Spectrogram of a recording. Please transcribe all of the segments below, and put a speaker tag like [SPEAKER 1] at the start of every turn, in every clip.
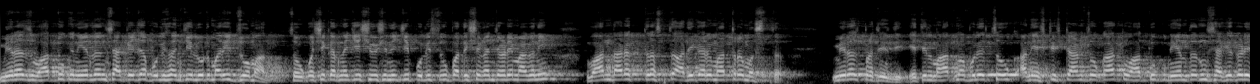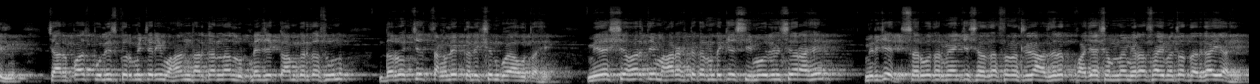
[SPEAKER 1] मिरज वाहतूक नियंत्रण शाखेच्या पोलिसांची लुटमारी जोमात. चौकशी करण्याची शिवसेनेची पोलीस उपाधीक्षकांच्याकडे मागणी. वाहनधारक त्रस्त अधिकारी मात्र मस्त. मिरज प्रतिनिधी येथील महात्मा फुले चौक आणि एस टी स्टँड चौकात वाहतूक नियंत्रण शाखेकडील चार पाच पोलीस कर्मचारी वाहनधारकांना लुटण्याचे काम करीत असून दररोजचे चांगले कलेक्शन गोळा होत आहे. मिरज शहर ते महाराष्ट्र कर्नाटकचे सीमेवरील शहर आहे. मिरजेत सर्व धर्मियांचे श्रद्धास्थान असलेल्या हजरत ख्वाजा शमना मिरा साहेब यांचा दर्गाही आहे.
